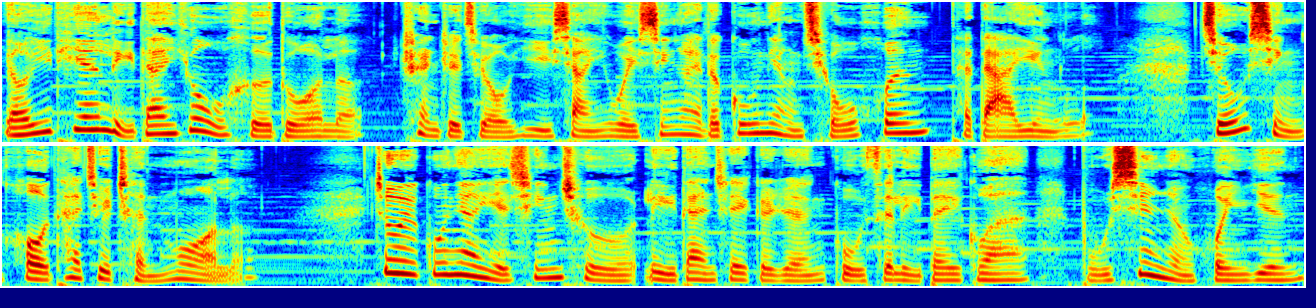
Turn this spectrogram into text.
有一天，李诞又喝多了，趁着酒意向一位心爱的姑娘求婚，他答应了。酒醒后，他却沉默了。这位姑娘也清楚，李诞这个人骨子里悲观，不信任婚姻。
